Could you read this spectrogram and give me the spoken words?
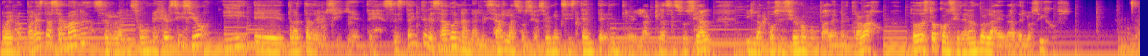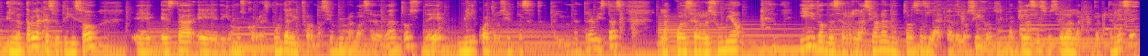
Bueno, para esta semana se realizó un ejercicio y eh, trata de lo siguiente. Se está interesado en analizar la asociación existente entre la clase social y la posición ocupada en el trabajo. Todo esto considerando la edad de los hijos. La tabla que se utilizó, eh, esta, eh, digamos, corresponde a la información de una base de datos de 1471 entrevistas, la cual se resumió y donde se relacionan entonces la edad de los hijos, la clase social a la que pertenece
